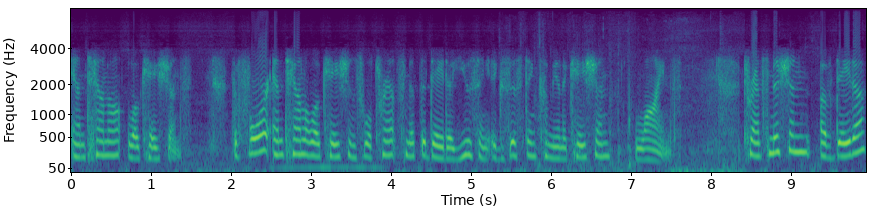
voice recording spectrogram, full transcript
antenna locations. The four antenna locations will transmit the data using existing communication lines. Transmission of data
